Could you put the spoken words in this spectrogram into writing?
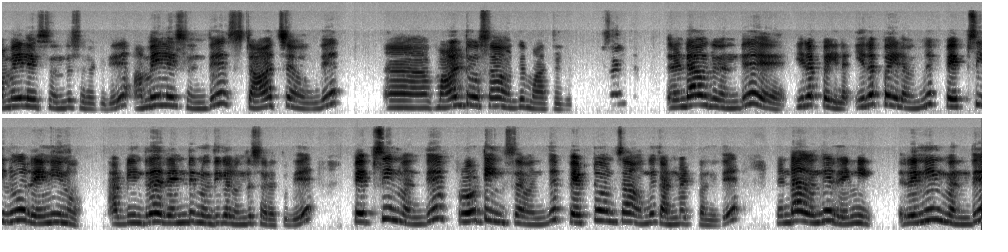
அமைலைஸ் வந்து சுரக்குது. அமைலைஸ் வந்து ஸ்டார்ச்ச வந்து மால்டோஸா வந்து மாத்துது. ரெண்டாவது வந்து இறப்பையில இறப்பையில வந்து பெப்சினும் ரெனினும் அப்படின்ற ரெண்டு நொதிகள் வந்து சுரக்குது. பெப்சின் வந்து புரோட்டீன்ஸ வந்து பெப்டோன்ஸா வந்து கன்வெர்ட் பண்ணுது. ரெண்டாவது வந்து ரெனின். ரெனின் வந்து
